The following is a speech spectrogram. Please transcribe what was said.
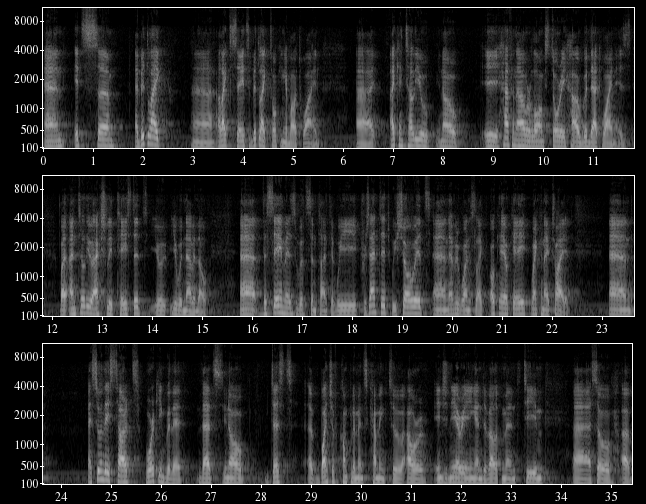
and it's um, a bit like i like to say it's a bit like talking about wine uh, i can tell you you know a half an hour long story how good that wine is but until you actually taste it, you, you would never know. Uh, the same is with Sentante. We present it, we show it, and everyone's like, okay, okay, when can I try it? And as soon as they start working with it, that's, you know, just a bunch of compliments coming to our engineering and development team. Uh, so uh,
